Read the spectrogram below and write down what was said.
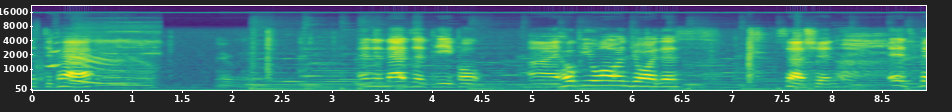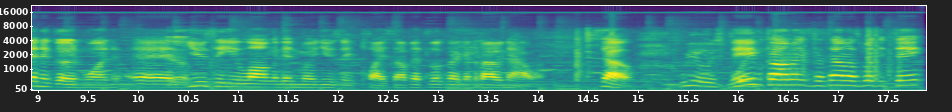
Hit the pack. I know. There we go. And then that's it, people. I hope you all enjoy this session. It's been a good one. Uh, Yeah. Usually longer than we usually play stuff. It looks like in about an hour. So, We always leave comments to tell us what you think.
